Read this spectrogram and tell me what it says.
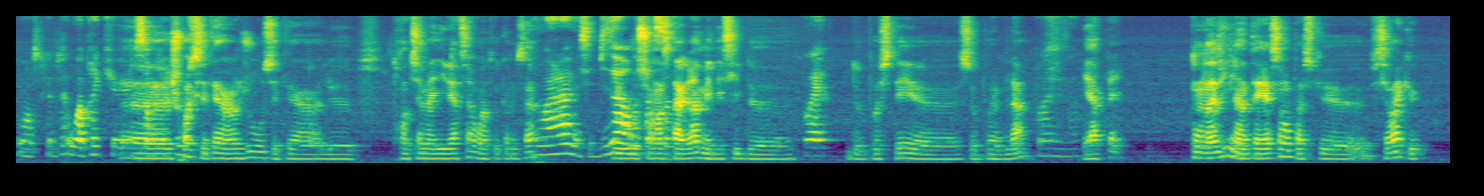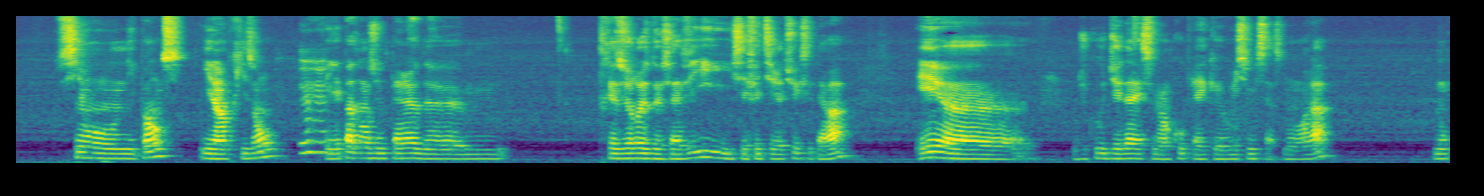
Ou un truc comme ça? Ou après que... Je crois que c'était un jour où c'était le 30e anniversaire ou un truc comme ça. Voilà, mais c'est bizarre où de sur faire ça. Instagram, elle décide de, Ouais. de poster ce poème-là. Ouais. Et après, ton avis, il est intéressant parce que c'est vrai que si on y pense, il est en prison, Mhm. il n'est pas dans une période euh, très heureuse de sa vie, il s'est fait tirer dessus, etc. Et euh, du coup, Jedi se met en couple avec euh, Will Smith à ce moment-là. Donc,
